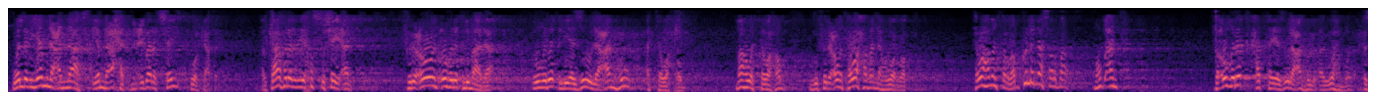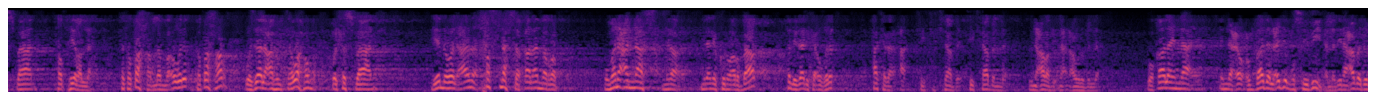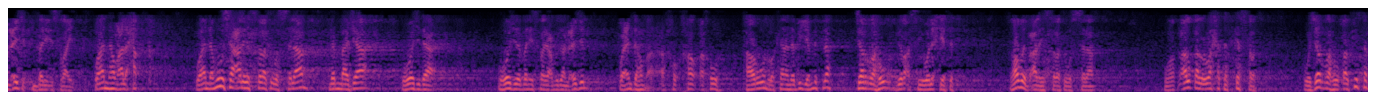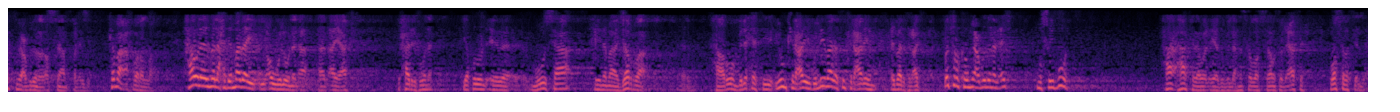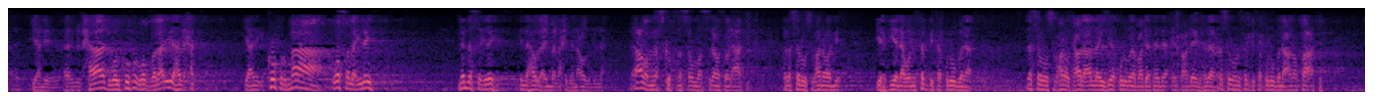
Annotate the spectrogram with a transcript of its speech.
والذي يمنع الناس يمنع أحد من عبادة شيء هو الكافر. الكافر الذي يخص شيئا. فرعون أغرق لماذا؟ أغرق ليزول عنه التوهم. ما هو التوهم؟ يقول فرعون توهم أنه هو الرب. توهم أنت الرب كل الناس أرباب ما هو أنت فأغرق حتى يزول عنه الوهم والحسبان تطهيرا له. فتطهر لما أغرق تطهر وزال عنه التوهم والحسبان. لأنه الآن خص نفسه قال أن الرب. ومنع الناس من من أن يكونوا أرباب فلذلك أغرق. هكذا في كتاب في كتاب ابن عربي نعوذ بالله. وقال إن إن عباد العجل مصيبين الذين عبدوا العجل من بني إسرائيل وأنهم على حق. وأن موسى عليه الصلاة والسلام لما جاء ووجد ووجد بني إسرائيل يعبدون العجل وعندهم أخوه هارون وكان نبيا مثله جره برأسه ولحيته. غضب عليه الصلاة والسلام. وألقى الواحة تكسرت وجره قال كيف تركتم يعبدون الأصنام والعجل؟ كما أخبر الله. هؤلاء الملحدة ماذا يؤولون الآيات؟ يحرفون؟ يقولون إيه، موسى حينما جر هارون بلحيته ينكر عليه يقول لماذا تنكر عليهم؟ عبادة العجل. اتركهم يعبدون العجل مصيبون. هكذا والعياذ بالله نسأل الله السلامة والعافية. وصلت يعني الإلحاد والكفر والضلال إلى هذا الحد. يعني كفر ما وصل إليه لم يصل إليه إلا هؤلاء الملاحدة نعوذ بالله. أعظم الناس كفر نسأل الله السلامة والعافية. ونسأله سبحانه أن يهدينا ونثبت قلوبنا. نسأله سبحانه وتعالى أن لا يزيغ قلوبنا بعد بعد إذ هدانا. نسأله أن يثبت قلوبنا على طاعته.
